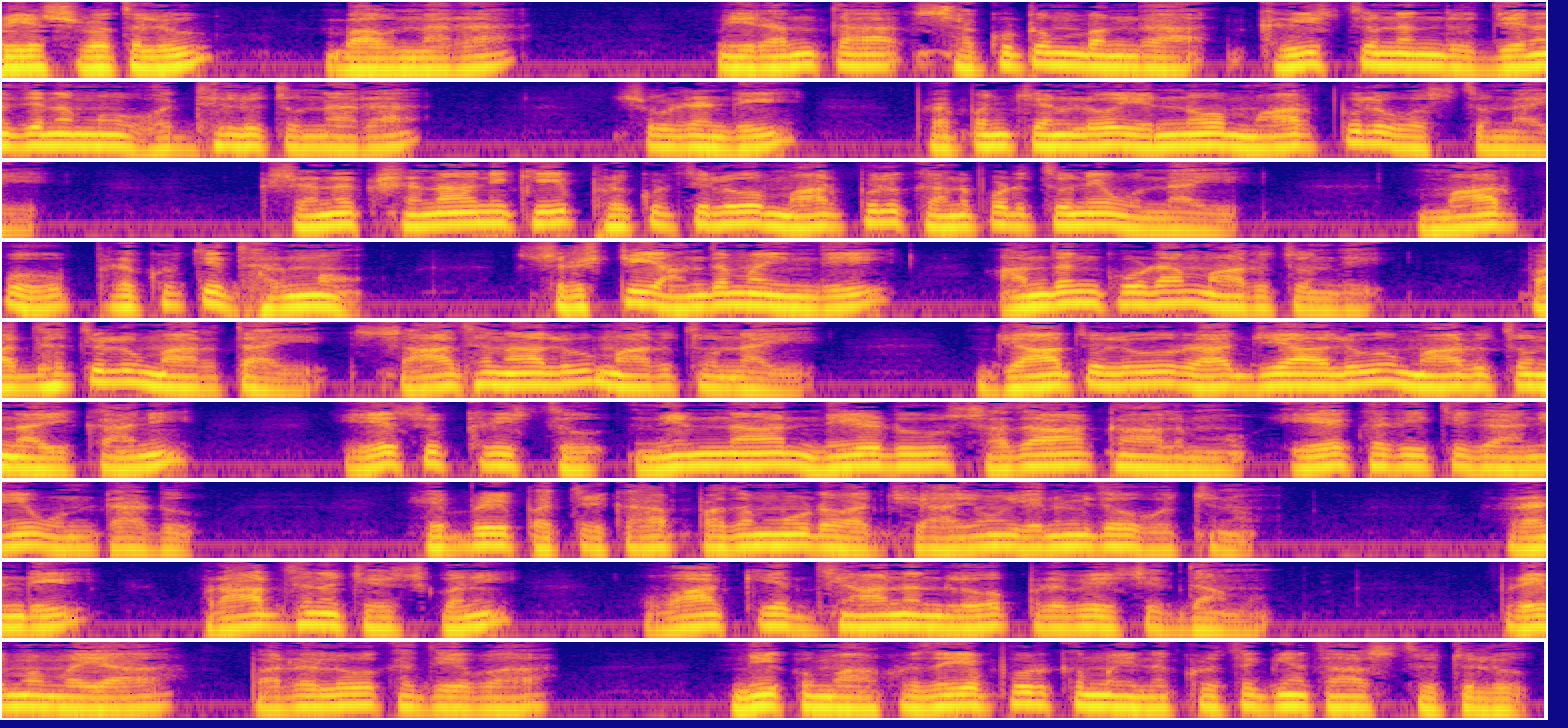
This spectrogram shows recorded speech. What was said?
ప్రియ శ్రోతలు బావున్నారా? మీరంతా సకుటుంబంగా క్రీస్తునందు దినదినము వర్ధిల్లుతున్నారా చూడండి ప్రపంచంలో ఎన్నో మార్పులు వస్తున్నాయి. క్షణ క్షణానికి ప్రకృతిలో మార్పులు కనపడుతూనే ఉన్నాయి. మార్పు ప్రకృతి ధర్మం. సృష్టి అందమైంది అందం కూడా మారుతుంది. పద్ధతులు మారతాయి సాధనాలు మారుతున్నాయి. జాతులు రాజ్యాలు మారుతున్నాయి కాని యేసుక్రీస్తు నిన్న నేడు సదాకాలము ఏకరీతిగానే ఉంటాడు. హెబ్రీ పత్రిక పదమూడో అధ్యాయం ఎనిమిదో వచనం. రండి ప్రార్థన చేసుకొని వాక్య ధ్యానంలో ప్రవేశిద్దాము. ప్రేమమయ పరలోక దేవా నీకు మా హృదయపూర్వకమైన కృతజ్ఞతాస్థుతులు.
